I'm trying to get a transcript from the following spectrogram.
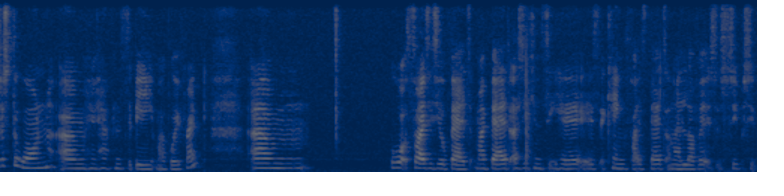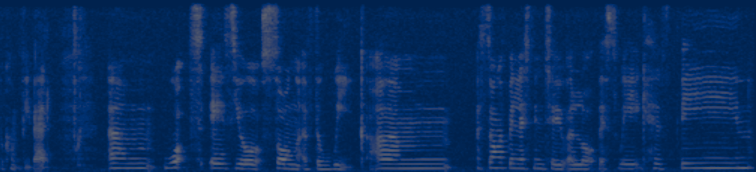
Just the one, um, who happens to be my boyfriend. Um, what size is your bed? My bed, as you can see here, is a king size bed and I love it. It's a super, super comfy bed. Um, what is your song of the week? Um, a song I've been listening to a lot this week has been...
